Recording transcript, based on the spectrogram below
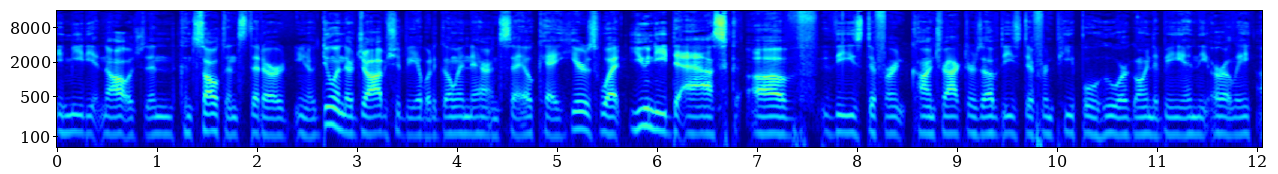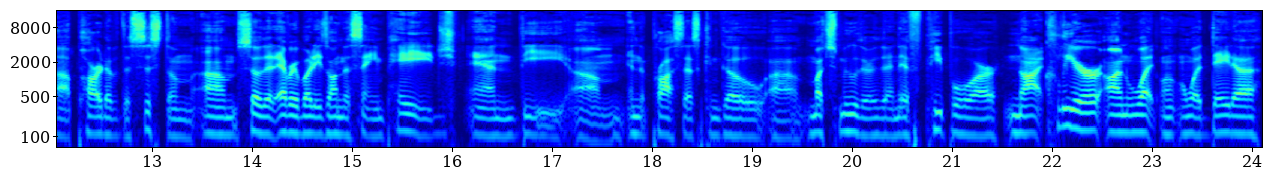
immediate knowledge, then consultants that are you know doing their job should be able to go in there and say, okay, here's what you need to ask of these different contractors, of these different people who are going to be in the early uh, part of the system, um, so that everybody's on the same page and the um, and the process can go uh, much smoother than if people are not clear on what on what data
